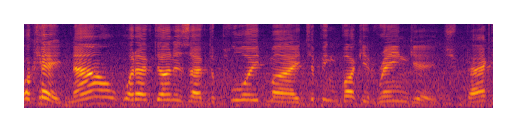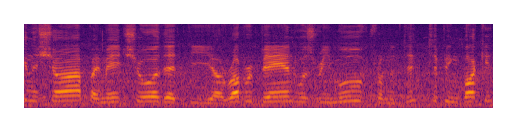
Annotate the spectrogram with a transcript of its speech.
Okay, now what I've done is I've deployed my tipping bucket rain gauge. Back in the shop I made sure that the uh, rubber band was removed from the tipping bucket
